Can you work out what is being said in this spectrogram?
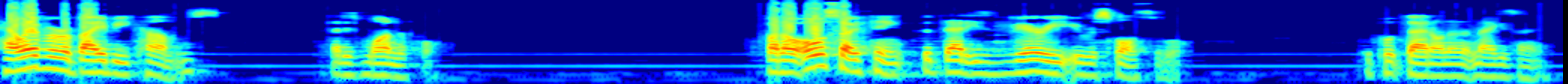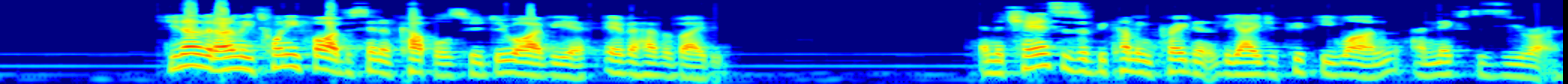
However a baby comes, that is wonderful. But I also think that that is very irresponsible to put that on a magazine. Do you know that only 25% of couples who do IVF ever have a baby? And the chances of becoming pregnant at the age of 51 are next to zero.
